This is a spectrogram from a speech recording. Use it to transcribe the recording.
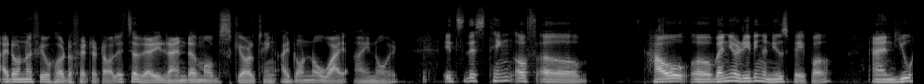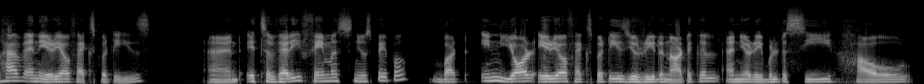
i don't know if you've heard of it at all. It's a very random obscure thing. I don't know why i know it. It's this thing of uh, how uh, when you're reading a newspaper and you have an area of expertise and it's a very famous newspaper but in your area of expertise you read an article and you're able to see how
